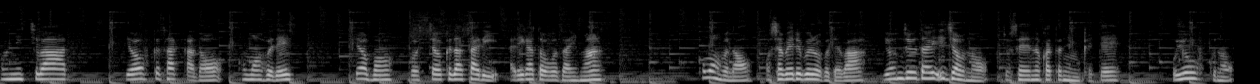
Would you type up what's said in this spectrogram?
こんにちは。洋服作家のコモフです。今日もご視聴くださりありがとうございます。コモフのおしゃべりブログでは40代以上の女性の方に向けてお洋服の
